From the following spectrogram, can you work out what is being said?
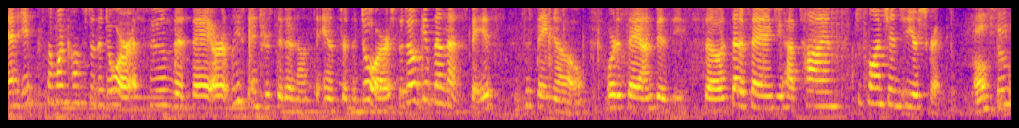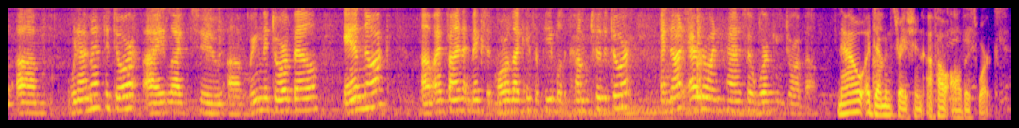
and if someone comes to the door, assume that they are at least interested enough to answer the door. So don't give them that space to say no or to say I'm busy. So instead of saying do you have time, just launch into your script. Also, um, when I'm at the door, I like to um, ring the doorbell and knock. Um, I find that makes it more likely for people to come to the door, and not everyone has a working doorbell. Now, a demonstration of how all this works.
